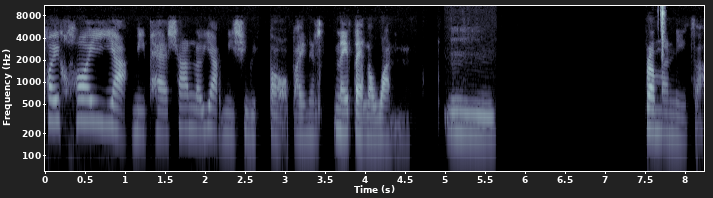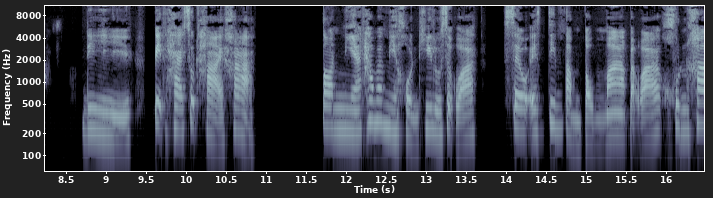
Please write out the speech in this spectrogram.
ค่อยๆ อยากมี passion แล้วอยากมีชีวิตต่อไปในในแต่ละวัน อืม ประมาณนี้จ้ะ ดี ปิดท้ายสุดท้ายค่ะ ตอนเนี้ยถ้ามันมีคนที่รู้สึกว่า self esteem ต่ำตมมาก แบบว่าคุณค่า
